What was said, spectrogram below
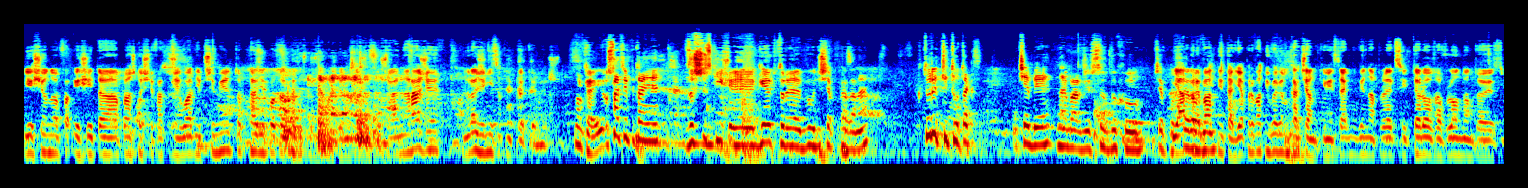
Jeśli, ono, jeśli ta planszka się faktycznie ładnie przyjmie, to pewnie po to będzie Ale na razie, na razie nic o tym projektujemy jeszcze. Okej, ostatnie pytanie ze wszystkich e, gier, które były dzisiaj pokazane. Który tytuł tak ciebie najbardziej w serduchu ciepło Ja prywatnie tak, ja prywatnie uwielbiam karcianki, więc tak jak mówię na prelekcji Terrors of London to jest,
